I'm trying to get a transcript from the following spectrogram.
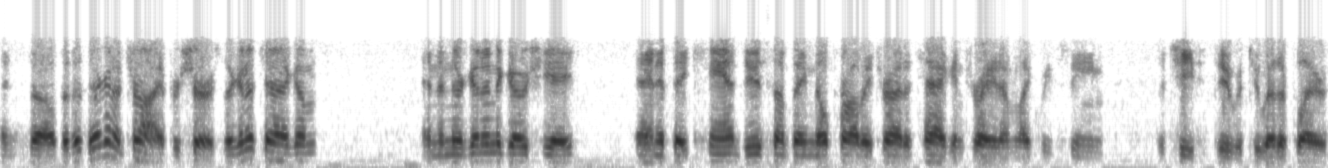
And so, but they're going to try for sure. So they're going to tag him, and then they're going to negotiate. And if they can't do something, they'll probably try to tag and trade him, like we've seen the Chiefs do with two other players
